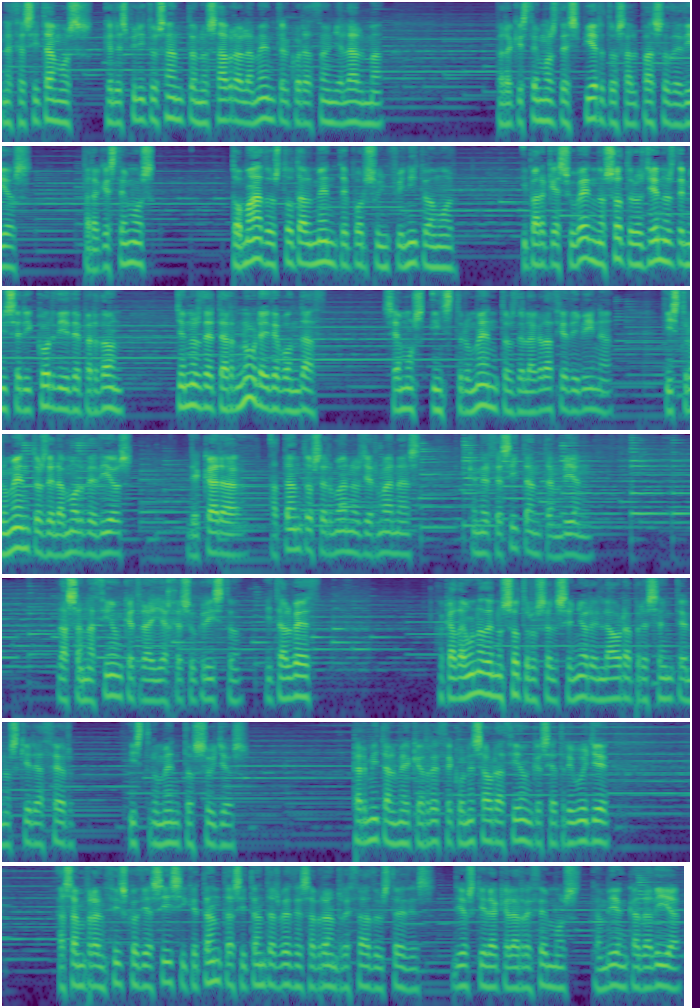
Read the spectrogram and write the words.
Necesitamos que el Espíritu Santo nos abra la mente, el corazón y el alma para que estemos despiertos al paso de Dios, para que estemos tomados totalmente por su infinito amor y para que a su vez nosotros, llenos de misericordia y de perdón, llenos de ternura y de bondad, seamos instrumentos de la gracia divina, instrumentos del amor de Dios de cara a tantos hermanos y hermanas que necesitan también la sanación que traía Jesucristo y tal vez a cada uno de nosotros el Señor en la hora presente nos quiere hacer instrumentos suyos. Permítanme que rece con esa oración que se atribuye a San Francisco de Asís y que tantas y tantas veces habrán rezado ustedes. Dios quiera que la recemos también cada día,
